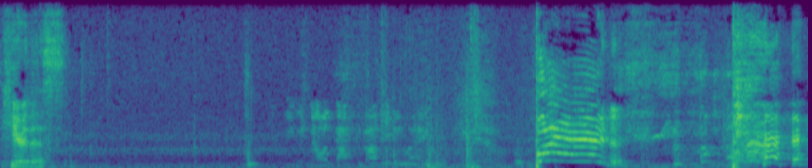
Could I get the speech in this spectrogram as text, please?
Hear this. You would know what that's about anyway. Burn! Burn!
